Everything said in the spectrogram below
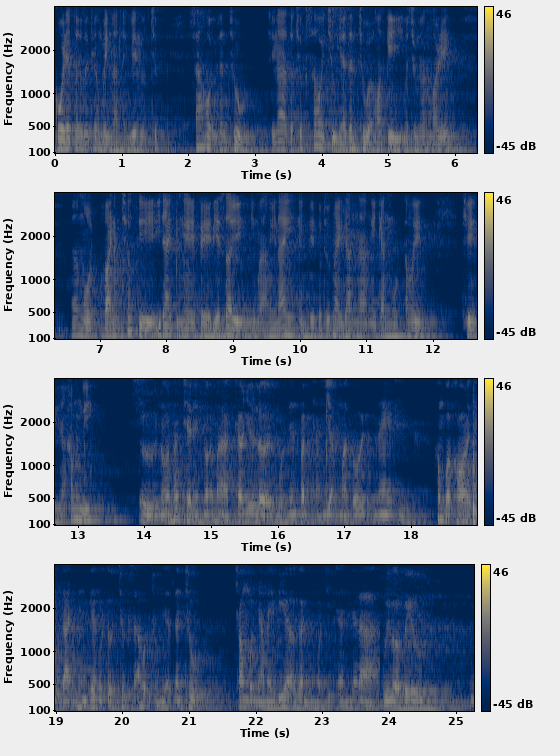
cô ấy đã tự giới thiệu mình là thành viên của tổ chức xã hội dân chủ, chính là tổ chức xã hội chủ nghĩa dân chủ ở Hoa Kỳ mà chúng ta nói đến. Ờ, một vài năm trước thì ít ai từng nghe về DSA, nhưng mà ngày nay thành viên của tổ chức này đang à, ngày càng một tăng lên trên à, khắp nước Mỹ. Ừ, nó phát triển đến nỗi mà theo như lời của một nhân vật trải nghiệm mà tôi được nghe thì không quá khó để tìm ra những thành viên của tổ chức xã hội chủ nghĩa dân chủ trong một nhà máy bia ở gần một thị trấn như là Riverview Ừ,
